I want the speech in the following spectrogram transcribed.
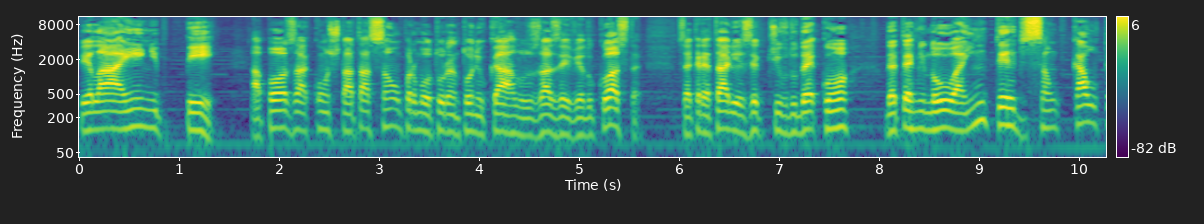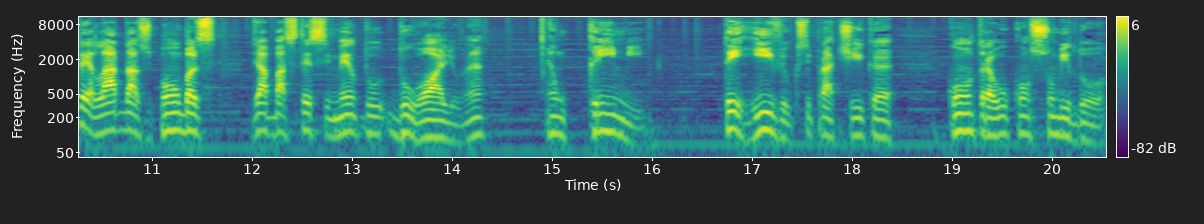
pela ANP. Após a constatação, o promotor Antônio Carlos Azevedo Costa, secretário executivo do DECOM, determinou a interdição cautelar das bombas de abastecimento do óleo. Né? É um crime terrível que se pratica contra o consumidor.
